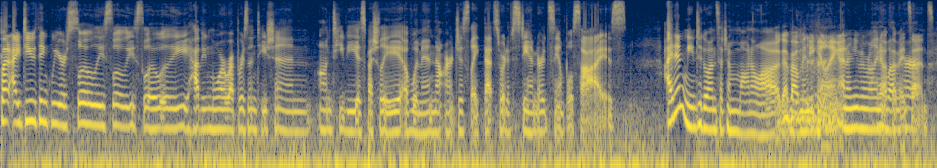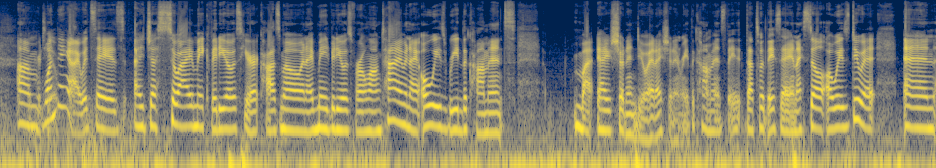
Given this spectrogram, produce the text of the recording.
but I do think we are slowly, slowly, slowly having more representation on TV, especially of women that aren't just like that sort of standard sample size. I didn't mean to go on such a monologue about Mindy Kaling. I don't even really know if that made her. sense. Um, one thing I would say is I just so I make videos here at Cosmo, and I've made videos for a long time, and I always read the comments. My, I shouldn't do it. I shouldn't read the comments. They that's what they say, and I still always do it. And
